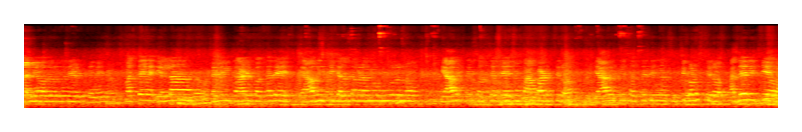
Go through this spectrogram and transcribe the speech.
ಧನ್ಯವಾದಗಳನ್ನು ಹೇಳ್ತೇನೆ. ಮತ್ತೆ ಎಲ್ಲ ಚಳಿ ಗಾಳಿ ಬಗ್ಗದೆ ಯಾವ ರೀತಿ ಕೆಲಸಗಳನ್ನು ಊರನ್ನು ಯಾವ ರೀತಿ ಸ್ವಚ್ಛತೆಯನ್ನು ಕಾಪಾಡುತ್ತಿರೋ, ಯಾವ ರೀತಿ ಸ್ವಚ್ಛತೆಯನ್ನು ಶುಚಿಗೊಳಿಸ್ತಿರೋ, ಅದೇ ರೀತಿ ಅವರ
